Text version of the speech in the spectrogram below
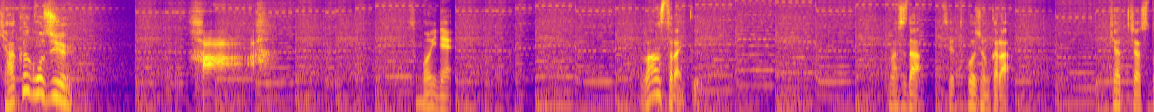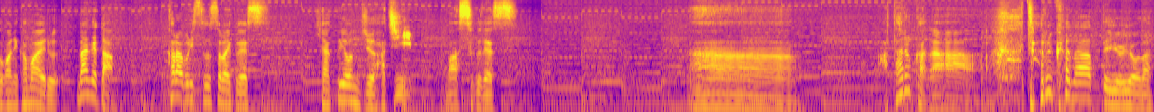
150はあすごいね。ワンストライク。増田セットポジションから。キャッチャー外側に構える。投げた。空振り2ストライクです。148まっすぐです。あー。当たるかな。当たるかなっていうような。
